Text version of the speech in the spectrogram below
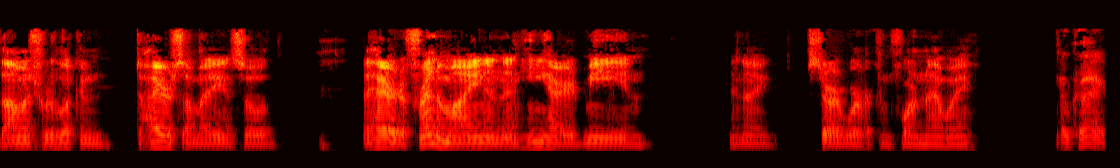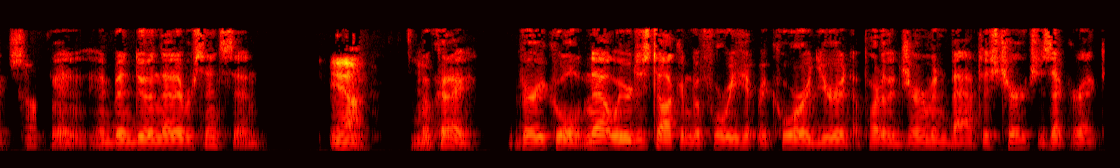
the Amish were looking to hire somebody, and so they hired a friend of mine and then he hired me and and I started working for him that way. Okay. So and, and been doing that ever since then. Yeah. yeah. Okay. Very cool. Now we were just talking before we hit record. You're a part of a German Baptist church. Is that correct?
